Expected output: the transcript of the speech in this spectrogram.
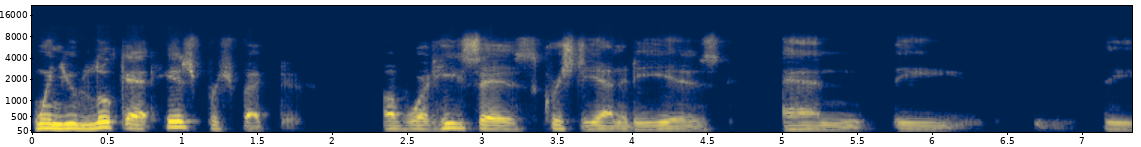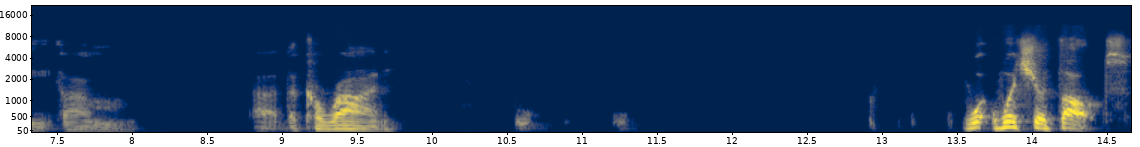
when you look at his perspective of what he says Christianity is, and the the um, uh, the Quran. What, what's your thoughts?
